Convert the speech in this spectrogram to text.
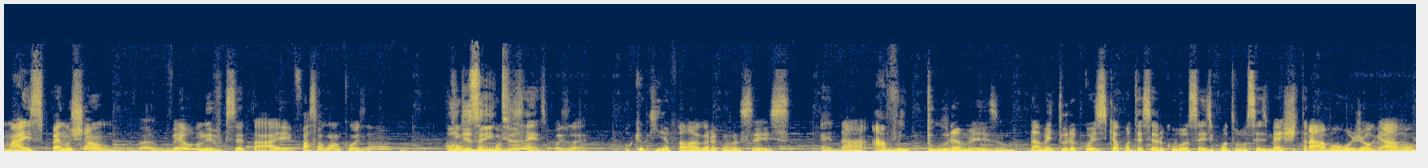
Mas pé no chão. Vê o nível que você tá e faça alguma coisa Condizente. condizente. Pois é. O que eu queria falar agora com vocês é da aventura mesmo. Da aventura. Coisas que aconteceram com vocês enquanto vocês mestravam ou jogavam.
